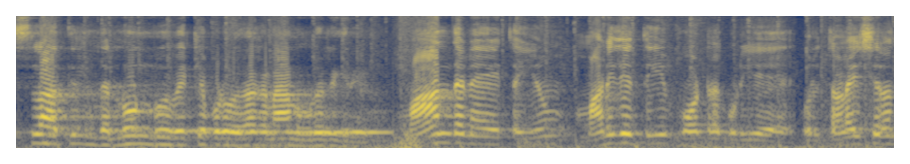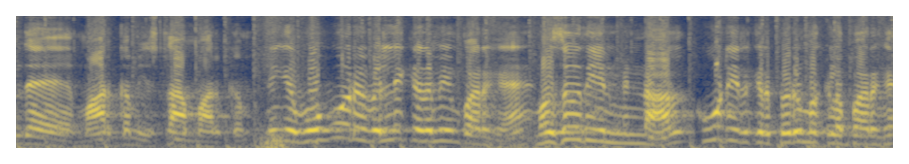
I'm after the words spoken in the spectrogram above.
இஸ்லாத்தில் இந்த நோன்பு வைக்கப்படுவதாக நான் உணர்கிறேன். மாந்த நேயத்தையும் மனிதத்தையும் போற்றக்கூடிய ஒரு தலை சிறந்த மார்க்கம் இஸ்லாம் மார்க்கம். நீங்க ஒவ்வொரு வெள்ளிக்கிழமையும் பாருங்க. மசூதியின் முன்னால் கூடி இருக்கிற பெருமக்களை பாருங்க.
